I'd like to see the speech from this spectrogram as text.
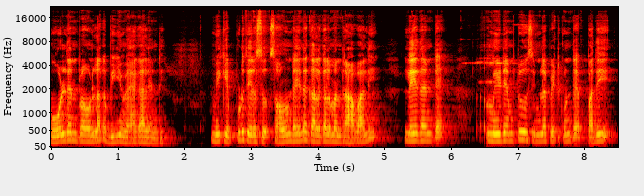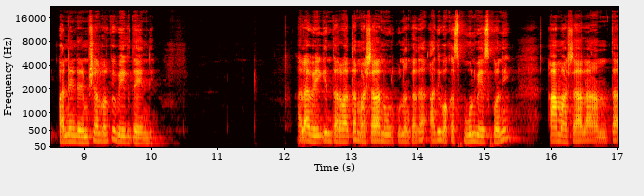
గోల్డెన్ బ్రౌన్ లాగా బియ్యం వేగాలండి. మీకు ఎప్పుడు తెలుసు సౌండ్ అయినా గలగలమని రావాలి. లేదంటే మీడియం టు సిమ్లో పెట్టుకుంటే పది పన్నెండు నిమిషాల వరకు వేగుతాయండి. అలా వేగిన తర్వాత మసాలా నూరుకున్నాం కదా అది ఒక స్పూన్ వేసుకొని ఆ మసాలా అంతా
